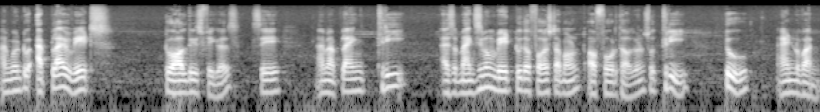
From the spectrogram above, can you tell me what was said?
I'm going to apply weights to all these figures. Say I'm applying 3 as a maximum weight to the first amount of 4000 so 3 2 and 1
